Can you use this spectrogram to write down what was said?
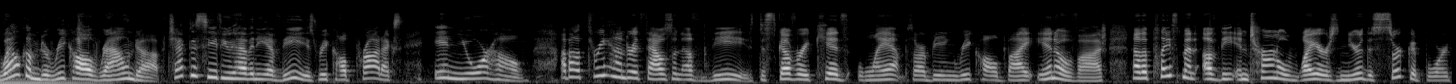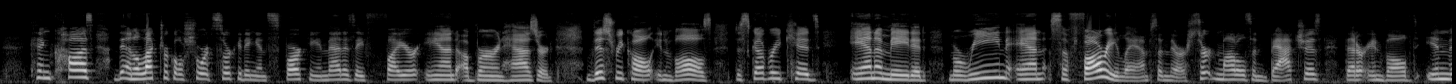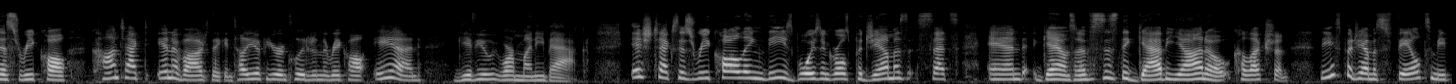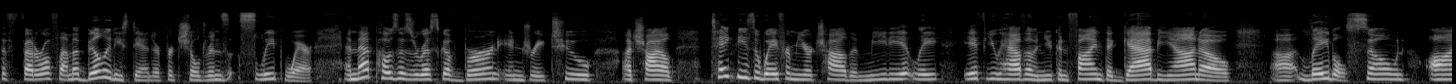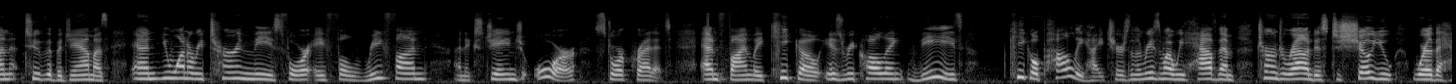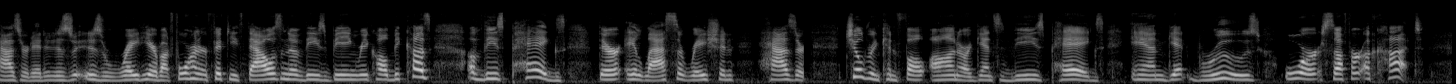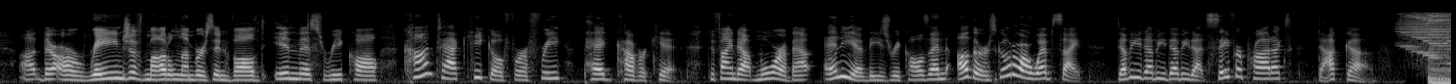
Welcome to Recall Roundup. Check to see if you have any of these recalled products in your home. About 300,000 of these Discovery Kids lamps are being recalled by Innovage. Now the placement of the internal wires near the circuit board can cause an electrical short circuiting and sparking and that is a fire and a burn hazard. This recall involves Discovery Kids animated marine and safari lamps and there are certain models and batches that are involved in this recall. Contact Innovage. They can tell you if you're included in the recall and give you your money back. Ishtex is recalling these boys and girls pajamas, sets, and gowns. Now this is the Gabbiano collection. These pajamas fail to meet the federal flammability standard for children's sleepwear, and that poses a risk of burn injury to a child. Take these away from your child immediately if you have them, and you can find the Gabbiano uh, label sewn on to the pajamas. And you want to return these for a full refund, an exchange, or store credit. And finally, Chicco is recalling these Chicco Polly high chairs. And the reason why we have them turned around is to show you where the hazard is. It is, it is right here, about 450,000 of these being recalled because of these pegs. They're a laceration hazard. Children can fall on or against these pegs and get bruised or suffer a cut. Uh, there are a range of model numbers involved in this recall. Contact Chicco for a free peg cover kit. To find out more about any of these recalls and others, go to our website, www.saferproducts.gov.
